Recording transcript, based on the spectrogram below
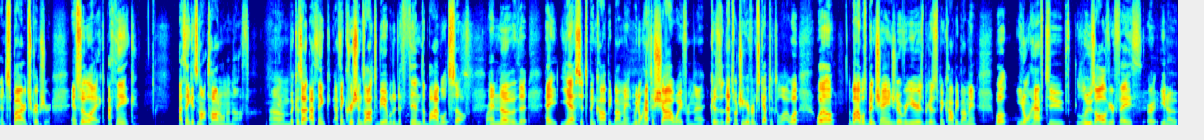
inspired scripture. And so, like, I think, I think it's not taught on enough. Um, Because I, I think I think Christians ought to be able to defend the Bible itself and know that hey, yes, it's been copied by man. We don't have to shy away from that because that's what you hear from skeptics a lot. Well, well, the Bible's been changed over years because it's been copied by man. Well, you don't have to lose all of your faith, or you know,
